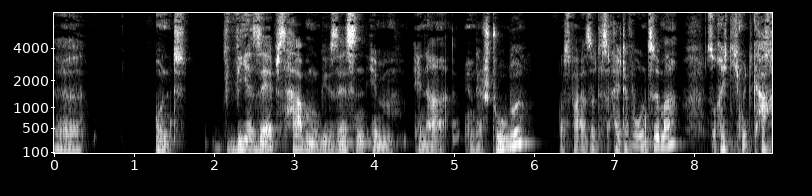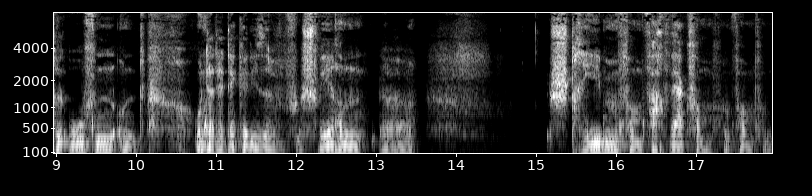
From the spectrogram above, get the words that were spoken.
Äh, und wir selbst haben gesessen im, in, der, in der Stube. Das war also das alte Wohnzimmer. So richtig mit Kachelofen und unter der Decke diese schweren äh, Streben vom Fachwerk, vom, vom, vom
